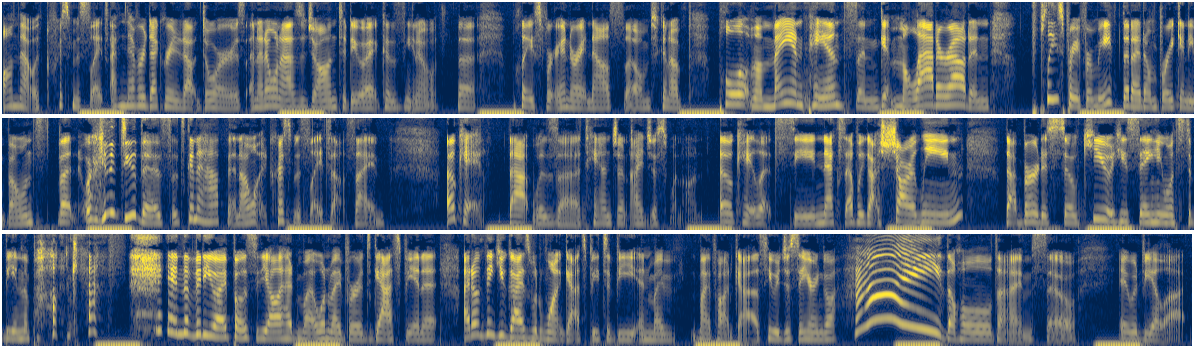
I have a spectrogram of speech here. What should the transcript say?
on that with Christmas lights. I've never decorated outdoors, and I don't want to ask John to do it because you know the place we're in right now. So I'm just gonna pull up my man pants and get my ladder out and. Please pray for me that I don't break any bones, but we're gonna do this. It's gonna happen. I want Christmas lights outside. Okay, that was a tangent I just went on. Okay, let's see. Next up, we got Charlene. That bird is so cute. He's saying he wants to be in the podcast. in the video I posted, y'all I had my, one of my birds, Gatsby, in it. I don't think you guys would want Gatsby to be in my my podcast. He would just sit here and go hi the whole time, so it would be a lot.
